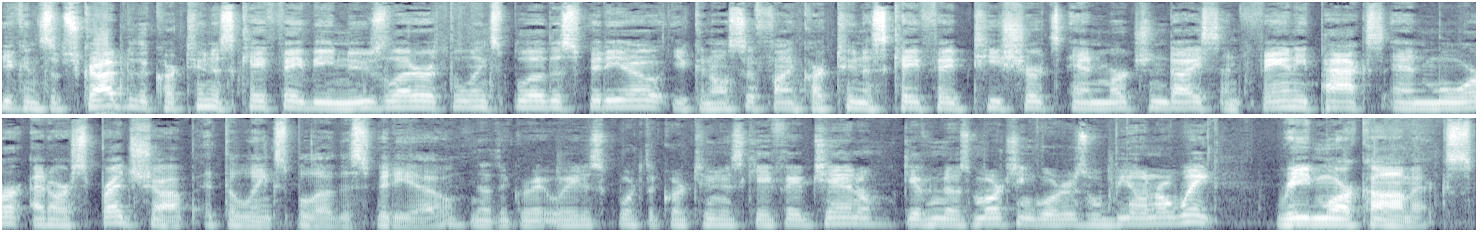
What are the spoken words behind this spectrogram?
You can subscribe to the Cartoonist Kayfabe newsletter at the links below this video. You can also find Cartoonist Kayfabe t-shirts and merchandise and fanny packs and more at our spread shop at the links below this video. Another great way to support the Cartoonist Kayfabe channel. Given those marching orders, we'll be on our way. Read more comics.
